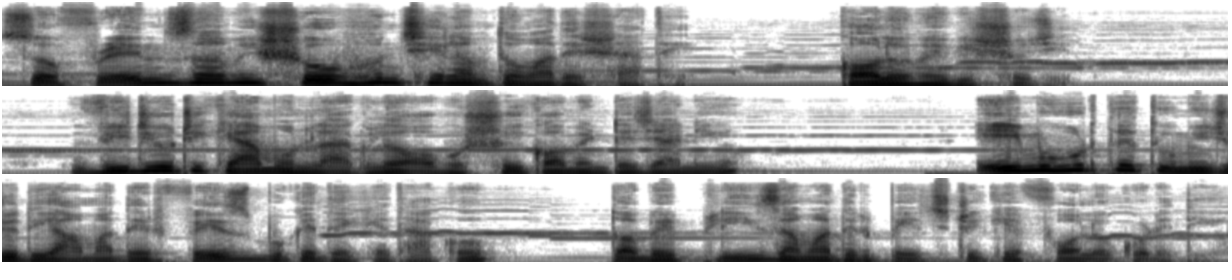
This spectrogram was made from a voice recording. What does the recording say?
সো ফ্রেন্ডস আমি শোভন ছিলাম তোমাদের সাথে। কলমে বিশ্বজিৎ। ভিডিওটি কেমন লাগল অবশ্যই কমেন্টে জানিও। এই মুহূর্তে তুমি যদি আমাদের ফেসবুকে দেখে থাকো, তবে প্লিজ আমাদের পেজটিকে ফলো করে দিও।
